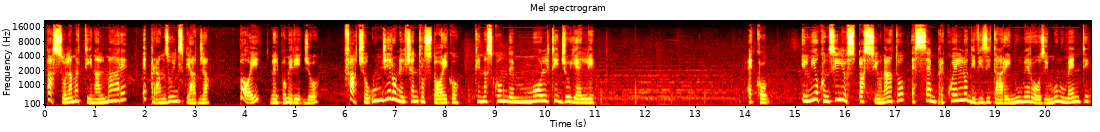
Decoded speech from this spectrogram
passo la mattina al mare e pranzo in spiaggia. Poi, nel pomeriggio, faccio un giro nel centro storico che nasconde molti gioielli Ecco, il mio consiglio spassionato è sempre quello di visitare i numerosi monumenti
